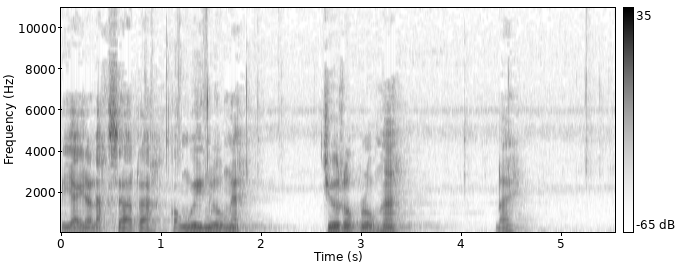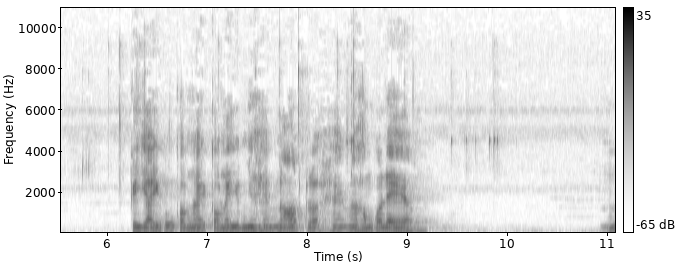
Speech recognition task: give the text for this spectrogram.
Cái dây nó đặc sệt à còn nguyên luôn nè. Chưa rút luôn ha đây. Cái dây của con này con này giống như hàng nốt rồi, hàng nó không có đeo. Ừ.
